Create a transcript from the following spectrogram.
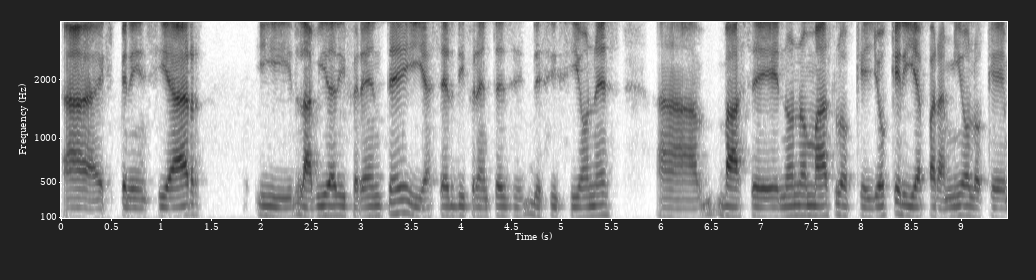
a experienciar y la vida diferente y hacer diferentes decisiones base no nomás lo que yo quería para mí o lo que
